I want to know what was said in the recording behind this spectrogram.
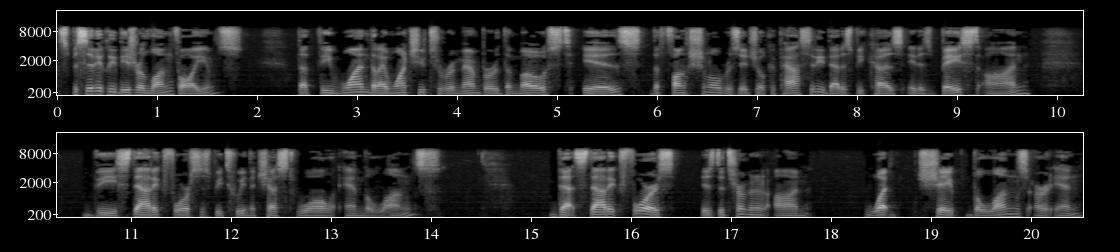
Specifically, these are lung volumes. That the one that I want you to remember the most is the functional residual capacity. That is because it is based on the static forces between the chest wall and the lungs. That static force is determined on what shape the lungs are in.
